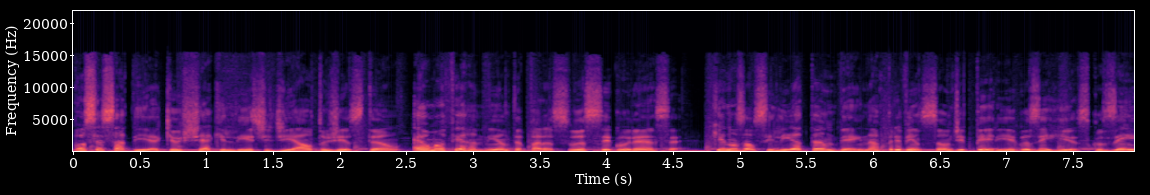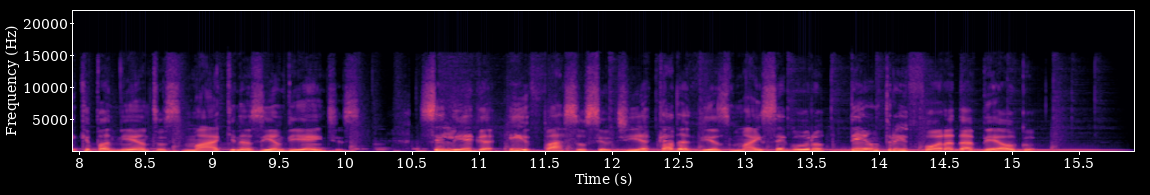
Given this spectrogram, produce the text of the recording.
Você sabia que o checklist de autogestão é uma ferramenta para sua segurança, que nos auxilia também na prevenção de perigos e riscos em equipamentos, máquinas e ambientes? Se liga e faça o seu dia cada vez mais seguro dentro e fora da Belgo.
